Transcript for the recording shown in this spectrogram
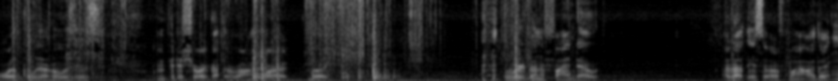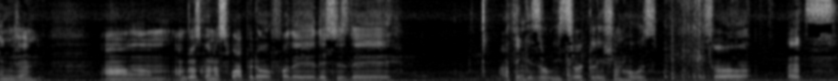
oil cooler hoses. I'm pretty sure i got the wrong part but we're gonna find out I got this off my other engine. Um, I'm just gonna swap it out for the, this is the, I think it's a recirculation hose. So that's,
